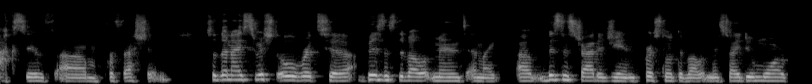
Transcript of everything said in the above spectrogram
active um, profession. So then I switched over to business development and like um, business strategy and personal development. So I do more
